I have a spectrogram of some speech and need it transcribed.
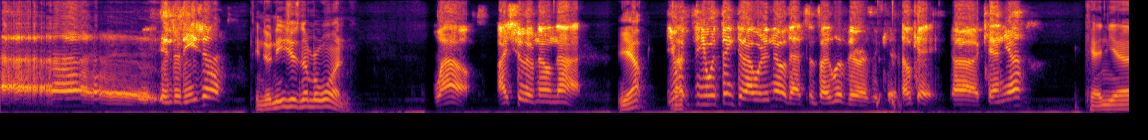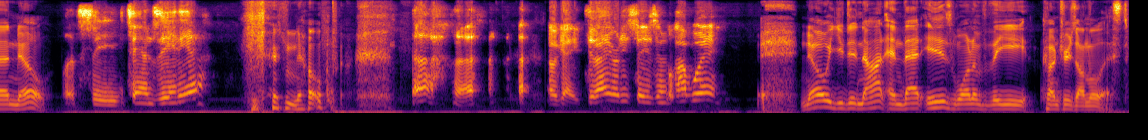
Uh, Indonesia. Indonesia's number one. Wow, I should have known that. Yep. You would, you would think that I would have known that since I lived there as a kid. Okay, uh, Kenya. Kenya, no. Let's see, Tanzania. nope. okay, did I already say Zimbabwe? No, you did not, and that is one of the countries on the list.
